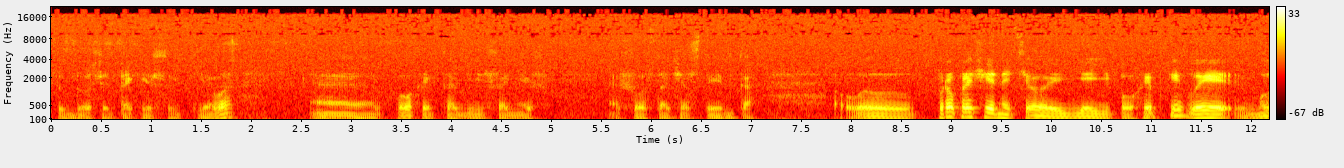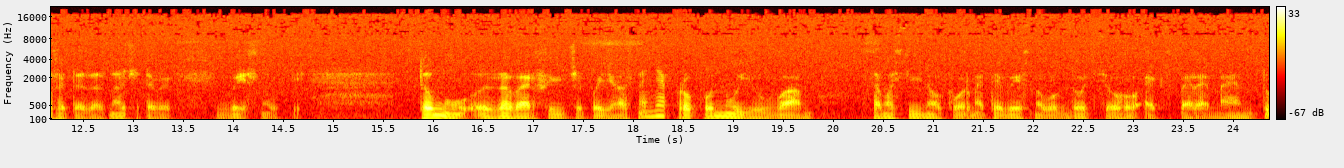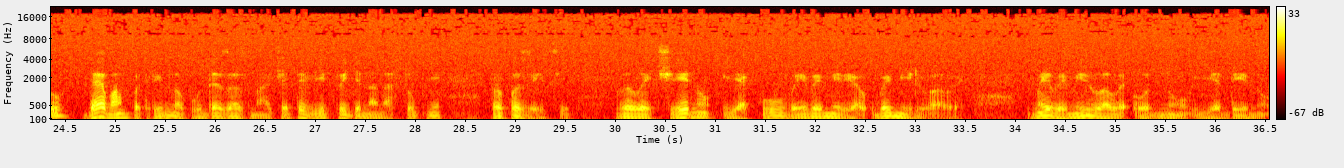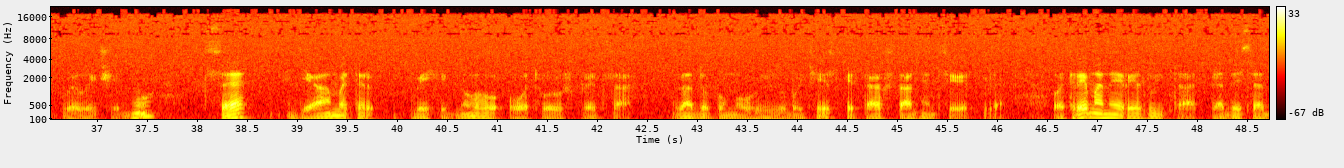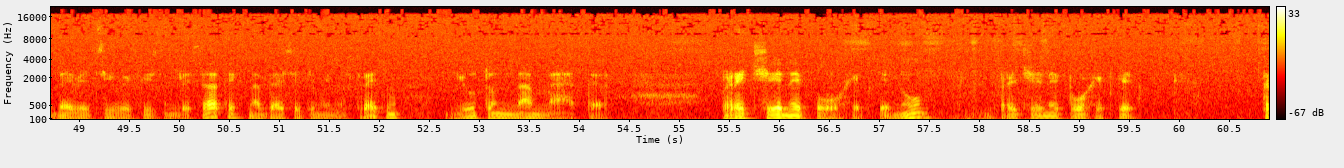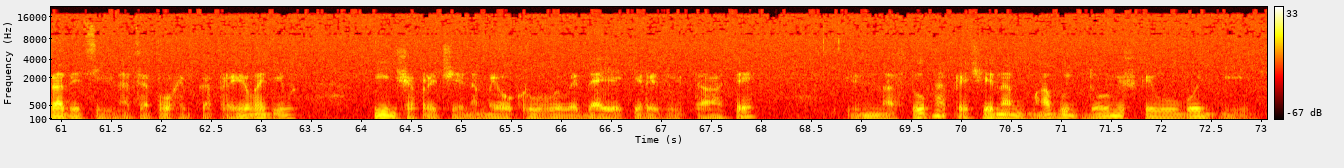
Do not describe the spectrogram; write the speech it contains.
Це досить таки суттєва. Е, похибка більша, ніж шоста частинка. Про причини цієї похибки ви можете зазначити ви висновки. Тому, завершуючи пояснення, пропоную вам самостійно оформити висновок до цього експерименту, де вам потрібно буде зазначити відповіді на наступні пропозиції. Величину, яку ви вимірювали. Ми вимірювали одну єдину величину, це діаметр вихідного отвору шприца за допомогою зубочистки та штангенциркуля. Отриманий результат 59,8 на 10-3 ньютон на метр. Причини похибки. Ну, причини похибки традиційна це похибка приладів. Інша причина ми округлили деякі результати. Наступна причина, мабуть, домішки у воді.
